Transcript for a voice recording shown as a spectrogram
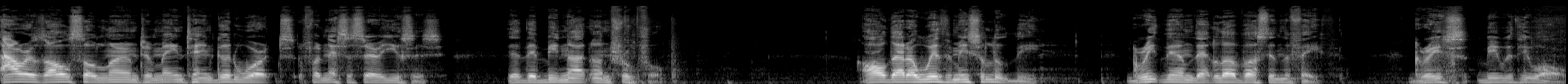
ours also learn to maintain good works for necessary uses, that they be not unfruitful. All that are with me salute thee. Greet them that love us in the faith. Grace be with you all.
